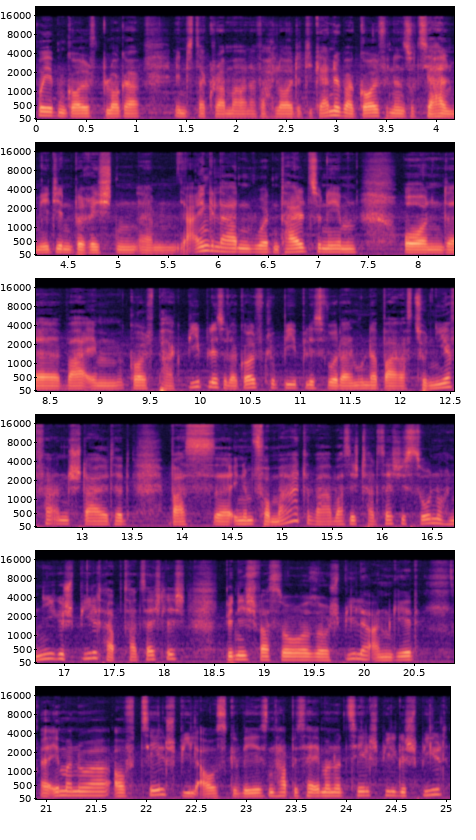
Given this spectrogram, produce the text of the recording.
wo eben Golfblogger, Instagrammer und einfach Leute, die gerne über Golf in den sozialen Medien berichten, ähm, ja, eingeladen wurden, teilzunehmen und äh, war im Golf Golfpark Biblis oder Golfclub Biblis wurde ein wunderbares Turnier veranstaltet, was äh, in einem Format war, was ich tatsächlich so noch nie gespielt habe. Tatsächlich bin ich, was so, so Spiele angeht, äh, immer nur auf Zählspiel ausgewiesen, habe bisher immer nur Zählspiel gespielt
